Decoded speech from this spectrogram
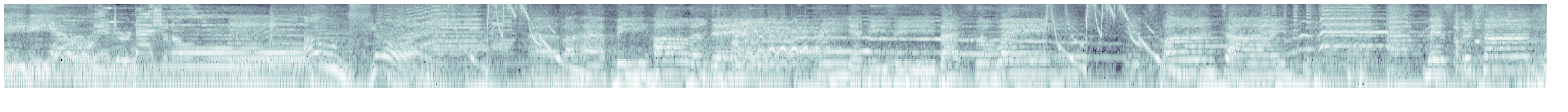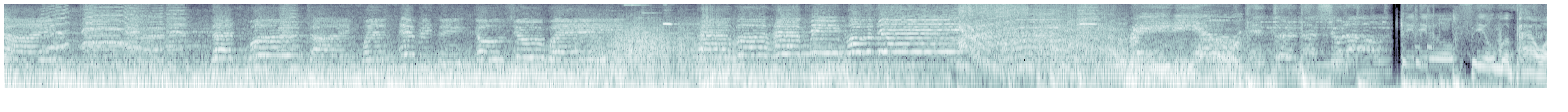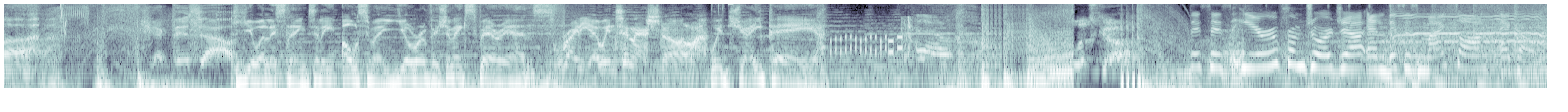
Radio International. Oh, joy. Have a happy holiday. Free and easy, that's the way. It's fun time. Mr. Suntime. The power. Check this out. You are listening to the ultimate Eurovision experience. Radio International with JP. Hello. Let's go. This is Iru from Georgia, and this is my song, Echo.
